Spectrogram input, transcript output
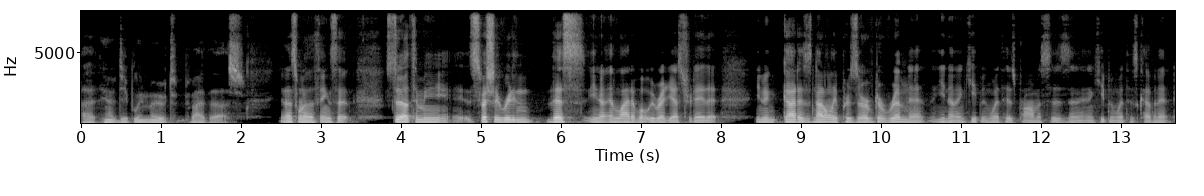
uh, you know deeply moved by this. And that's one of the things that stood out to me, especially reading this, you know, in light of what we read yesterday. That you know, God has not only preserved a remnant, you know, in keeping with His promises and in keeping with His covenant,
